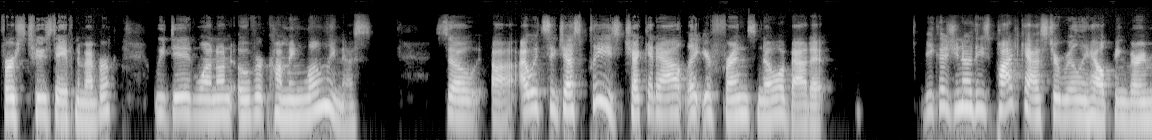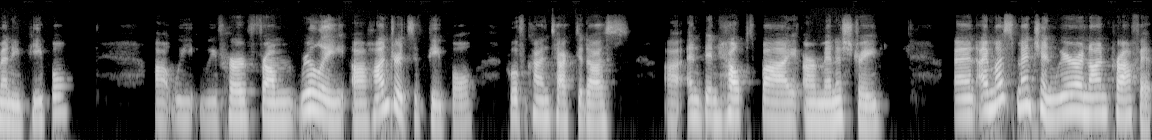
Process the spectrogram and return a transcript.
first Tuesday of November, we did one on overcoming loneliness. So uh, I would suggest please check it out, let your friends know about it. Because, you know, these podcasts are really helping very many people. Uh, we, we've heard from really uh, hundreds of people who have contacted us and been helped by our ministry. And I must mention, we're a nonprofit.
